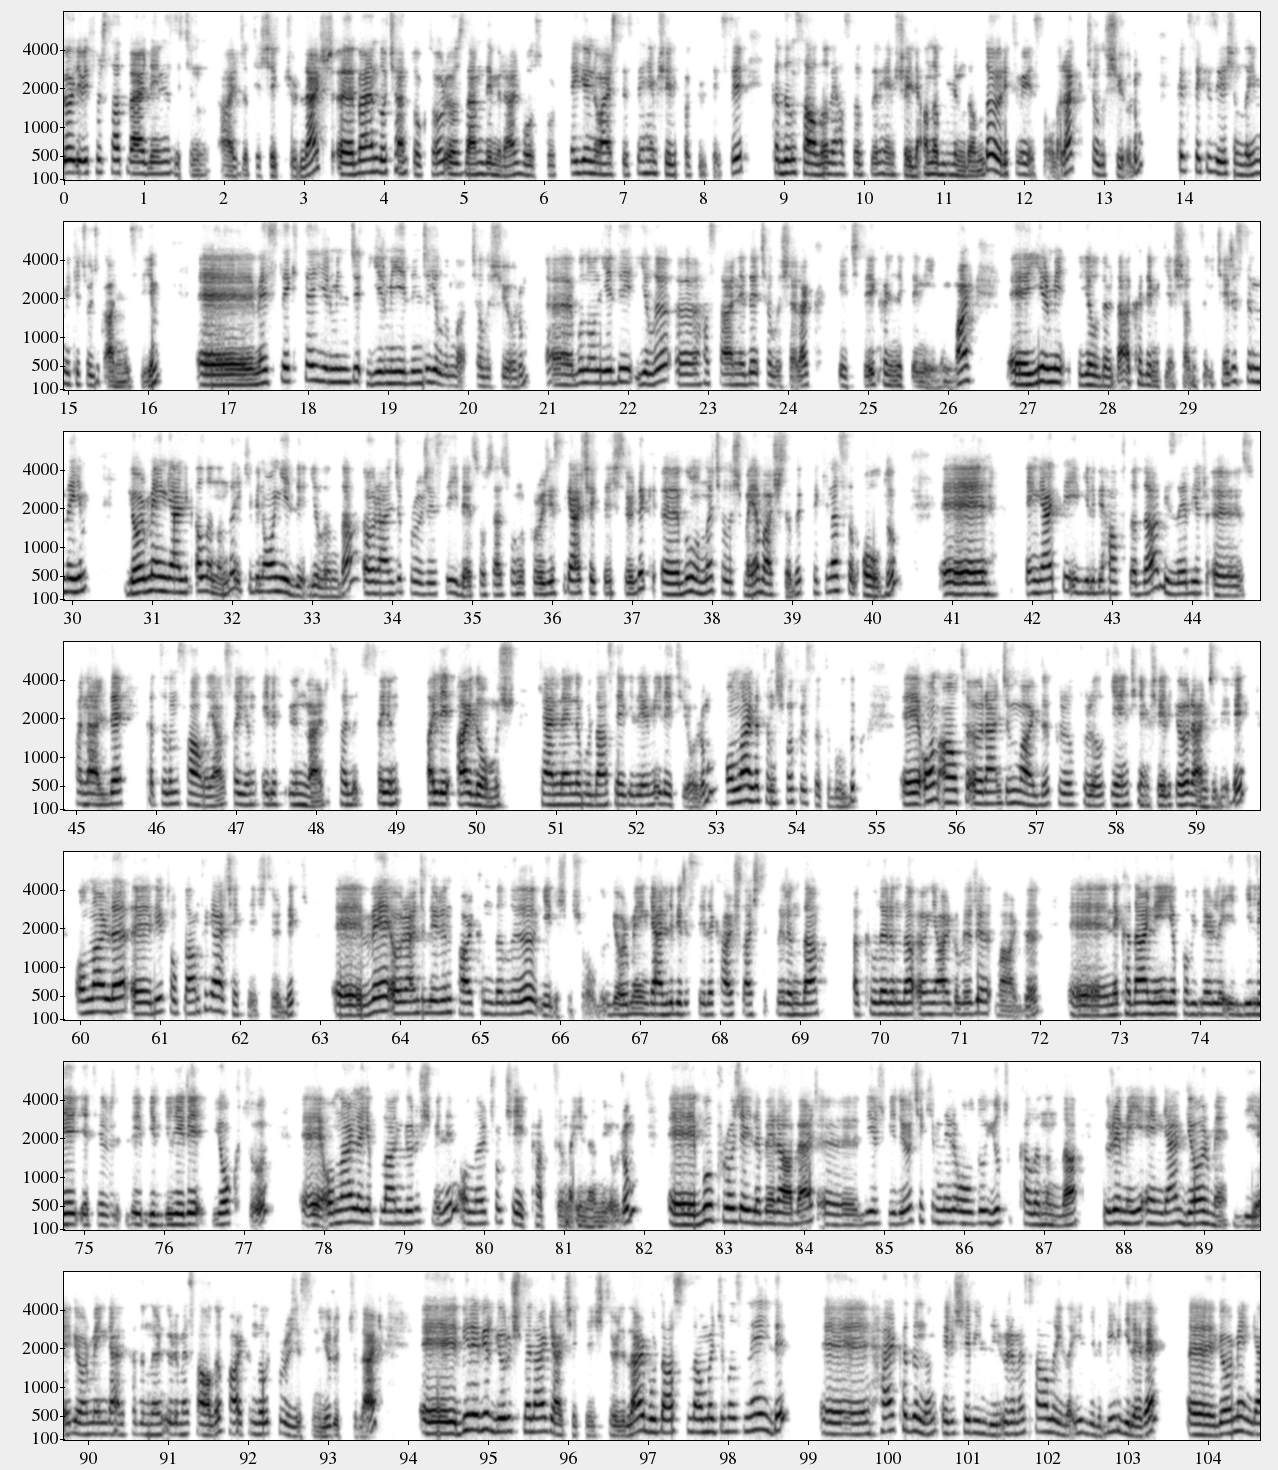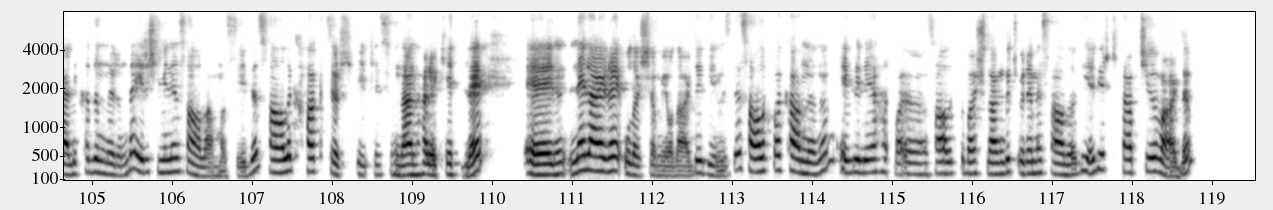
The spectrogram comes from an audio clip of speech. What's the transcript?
böyle bir fırsat verdiğiniz için ayrıca teşekkürler. E, ben doçent doktor Özlem Demirel Bozkurt, Ege Üniversitesi Hemşirelik Fakültesi Kadın Sağlığı ve Hastalıkları Hemşireliği Anabilim Dalı'nda öğretim üyesi olarak çalışıyorum. 48 yaşındayım, iki çocuk annesiyim. E, meslekte 20. 27. yılımı çalışıyorum. E, bunun 7 yılı e, hastanede çalışarak geçtiği klinik deneyimim var. E, 20 yıldır da akademik yaşantı içerisindeyim. Görme engellik alanında 2017 yılında öğrenci projesiyle sosyal sorumluluk projesi gerçekleştirdik. E, bununla çalışmaya başladık. Peki nasıl oldu? E, engellikle ilgili bir haftada bize bir e, panelde katılım sağlayan Sayın Elif Ünver, Sayın Ali Aydoğmuş, kendilerine buradan sevgilerimi iletiyorum. Onlarla tanışma fırsatı bulduk. E, 16 öğrencim vardı, pırıl pırıl genç hemşirelik öğrencileri. Onlarla e, bir toplantı gerçekleştirdik. E, ve öğrencilerin farkındalığı gelişmiş oldu. Görme engelli birisiyle karşılaştıklarında akıllarında ön yargıları vardı. E, ne kadar neyi yapabilirle ilgili yeterli bilgileri yoktu. E, onlarla yapılan görüşmenin onlara çok şey kattığına inanıyorum. E, bu projeyle beraber e, bir video çekimleri olduğu YouTube kanalında üremeyi engel görme diye görme engelli kadınların üreme sağlığı farkındalık projesini yürüttüler. E, birebir görüşmeler gerçekleştirdiler. Burada aslında amacımız neydi? E, her kadının erişebildiği üreme sağlığıyla ilgili bilgilere e, görme engelli kadınların da erişiminin sağlanmasıydı. Sağlık haktır ilkesinden hareketle e, nelere ulaşamıyorlar dediğimizde Sağlık Bakanlığı'nın Evliliğe e, Sağlıklı Başlangıç Üreme Sağlığı diye bir kitapçığı vardı.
